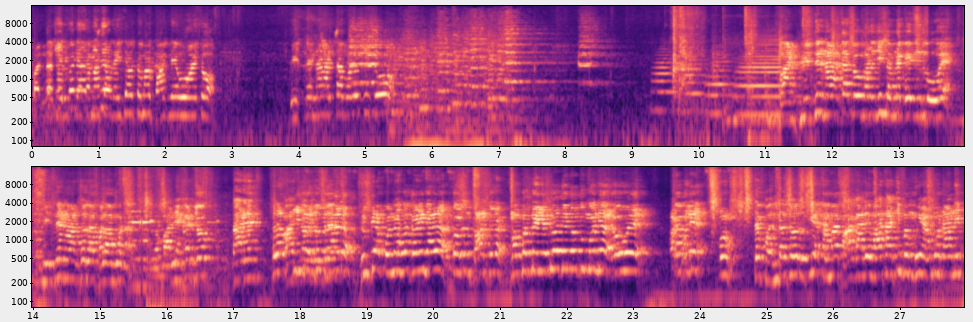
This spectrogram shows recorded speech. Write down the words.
પંદરસો રૂપિયા તમારે લઈ જાઓ તમારે ભાગ લેવો હોય તો. બીસને ના આવતા મળું છું જો નાસ્તા છો ગણજી તમને કહી દીધું હવે બિઝનેસ નાસ્તો લા ભલામણ. તો માન્ય કરજો. તાણે. રૂપિયા પંદરસો ગણી ગાળા તો તું મફત નહીં એડવા દેતો તું મને. હવે ભલે. તે તમારા ભાગ આલે ના નહીં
